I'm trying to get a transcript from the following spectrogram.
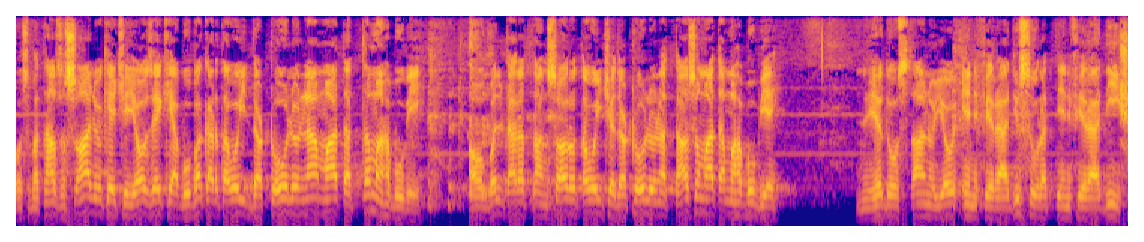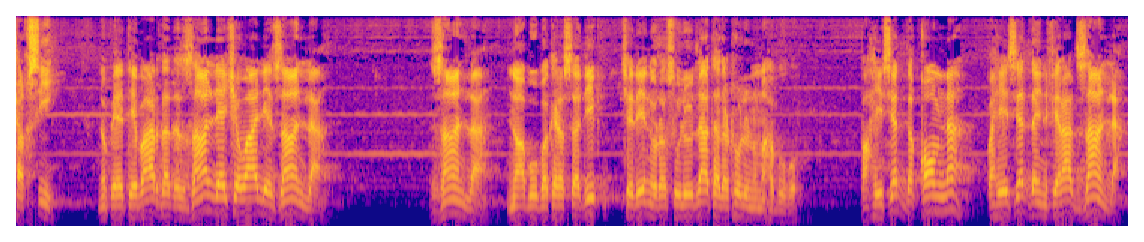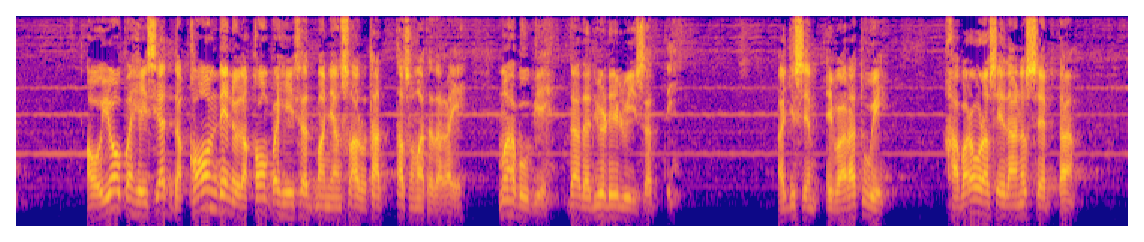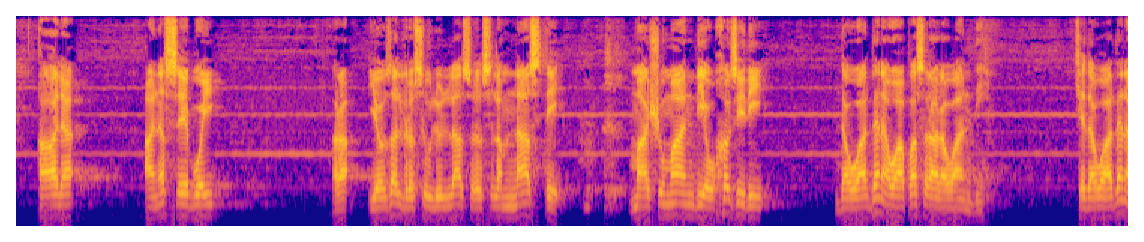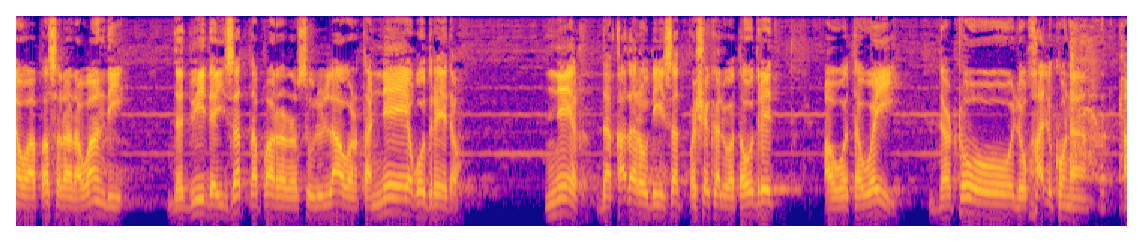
اوس به تاسو سوال وکړئ چې یو ځای کې ابوبکر ته وایي د ټولو نه ماته ته محبوب او بل طرف ته انصارو ته وایي چې د ټولو نه تاسو ماته محبوب یې نو یه دوستانو یو انفرادي صورت انفرادي شخصي نو په اعتبار د ځان له چې والې ځان له ځان له نو ابوبکر صدیق چې دی نو رسول الله ته د ټولو نه محبوب په حیثیت د قوم نه په حیثیت د انفراد ځان له او یو په حیثیت د قوم دی نو د قوم په حیثیت باندې انصارو تا تاسو ماته دغه یې محبوب یې دا د دوی ډېر لوی عزت دی حاجي صاحب عبارت وی خبره ورسېد انس صاحب ته قال انس صاحب وی یو ځل رسول الله صلی الله علیه وسلم ناست دی ماشومان دي او ښځې دي د واده نه واپس را روان دي چې د واده نه واپس را روان دي د دوی د عزت لپاره رسول الله ورته نیغ ودرېده نیغ د قدر او د عزت په شکل ورته ودرېد او ورته وایي د ټولو خلکو نه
